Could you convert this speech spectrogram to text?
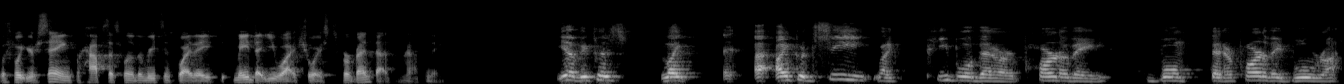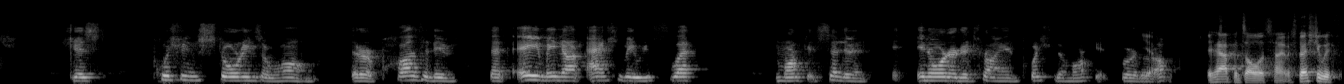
with what you're saying, perhaps that's one of the reasons why they made that UI choice to prevent that from happening. Yeah, because like eh, I, I could see like people that are part of a bull that are part of a bull rush, just pushing stories along that are positive that a may not actually reflect market sentiment in order to try and push the market further yeah. up it happens all the time, especially with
